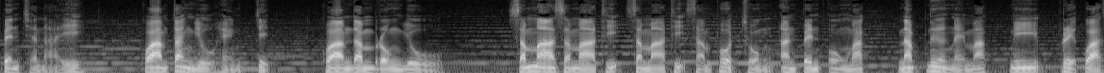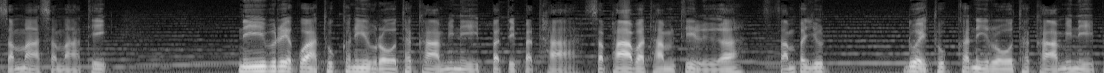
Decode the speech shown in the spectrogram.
เป็นไฉนความตั้งอยู่แห่งจิต ความดำรงอยู่ สัมมาสมาธิสมาธิสัมโพชฌงอันเป็นองค์มรรคนับเนื่องในมรรคนี้เรียกว่าสัมมาสมาธิ นี้เรียกว่าทุกขนิโรธคามินีปฏิปทา สภาวธรรมที่เหลือ สัมปยุตด้วยทุกขนิโรธคามินีป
